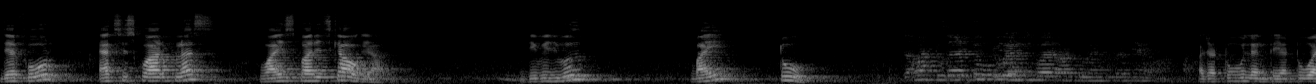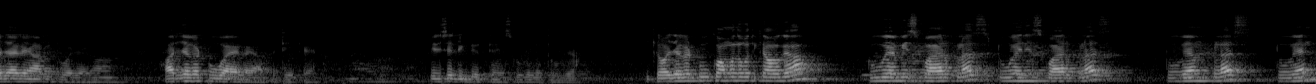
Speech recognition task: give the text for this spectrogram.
Therefore x square plus y square is क्या हो गया? डिविजिबल बाई टू अच्छा टू लेंथ है टू आ जाएगा यहाँ भी टू आ जाएगा हाँ। हर जगह टू आएगा यहाँ पे ठीक है। फिर से लिख देते हैं इसको गलत हो गया। ये क्या हो जाएगा टू कॉमन होगा तो क्या हो गया? Two m square plus two n square plus two m plus two n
